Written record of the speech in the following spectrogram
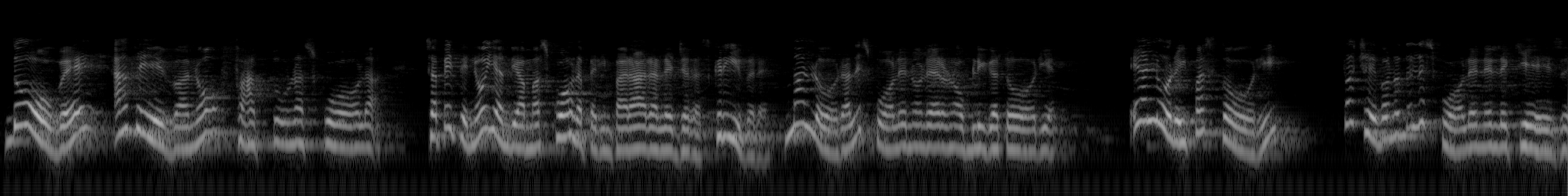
dove avevano fatto una scuola Sapete, noi andiamo a scuola per imparare a leggere e a scrivere, ma allora le scuole non erano obbligatorie. E allora i pastori facevano delle scuole nelle chiese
